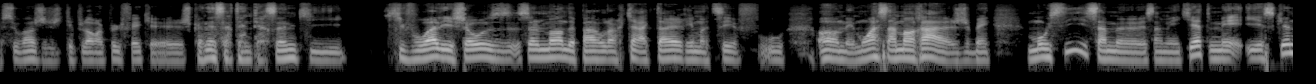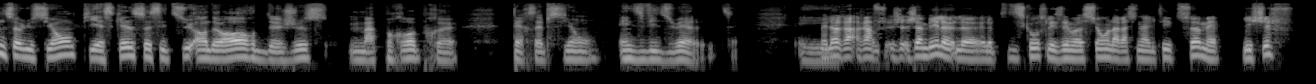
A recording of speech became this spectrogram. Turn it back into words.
souvent, je, déplore un peu le fait que je connais certaines personnes qui, qui voient les choses seulement de par leur caractère émotif ou oh mais moi ça m'enrage ben moi aussi ça me ça m'inquiète mais est-ce qu'il y a une solution puis est-ce qu'elle se situe en dehors de juste ma propre perception individuelle mais là Raph, j'aime bien le, petit discours sur les émotions la rationalité et tout ça mais les chiffres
